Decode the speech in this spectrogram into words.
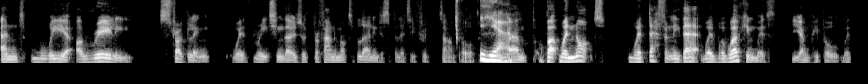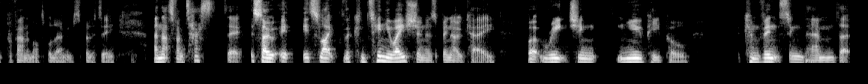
And we are really struggling with reaching those with profound and multiple learning disability, for example. Yeah. Um, but we're not we're definitely there. We're, we're working with young people with profound and multiple learning disability, and that's fantastic. So it, it's like the continuation has been okay, but reaching new people, convincing them that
